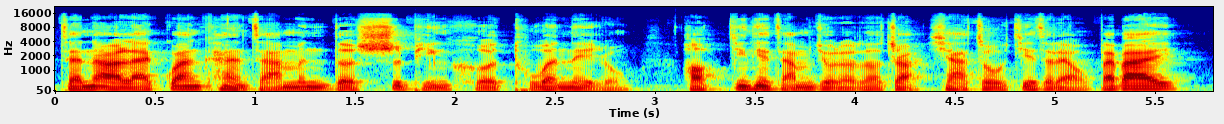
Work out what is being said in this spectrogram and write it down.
在那儿来观看咱们的视频和图文内容。好，今天咱们就聊到这儿，下周接着聊，拜拜。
